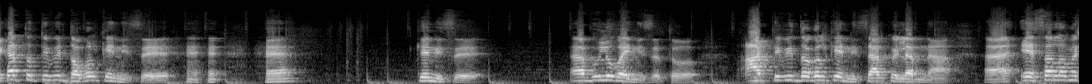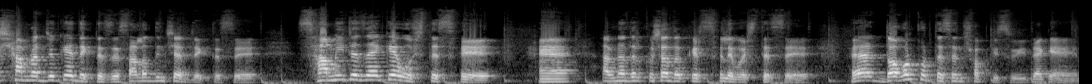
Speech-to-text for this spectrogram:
একাত্তর টিভির দখল কে নিছে? হ্যাঁ কে নিছে? আহ, বুলু ভাই নিছে তো। আর টিভির দখল কে নিছে? আর কইলাম না। এস আলমের সাম্রাজ্য কে দেখতেছে? সালাউদ্দিন সাহেব দেখতেছে। সামিটে যায় কে বসতেছে? হ্যাঁ আপনাদের কোষাধ্যক্ষের ছেলে বসতেছে। হ্যাঁ দখল করতেছেন সবকিছুই দেখেন।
